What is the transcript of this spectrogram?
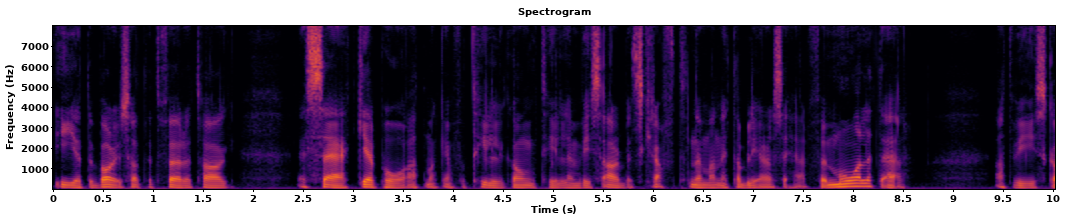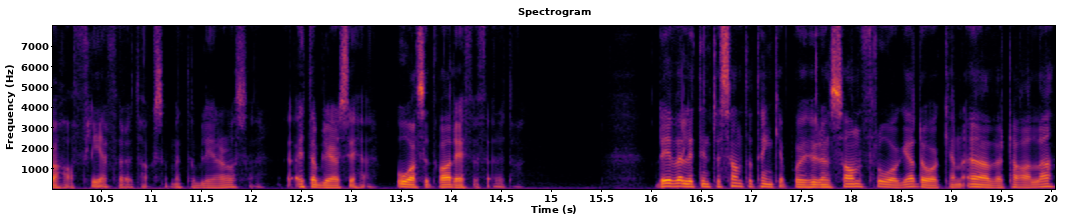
i Göteborg så att ett företag är säker på att man kan få tillgång till en viss arbetskraft när man etablerar sig här. För målet är att vi ska ha fler företag som etablerar, oss här, etablerar sig här, oavsett vad det är för företag. Det är väldigt intressant att tänka på hur en sån fråga då kan övertala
